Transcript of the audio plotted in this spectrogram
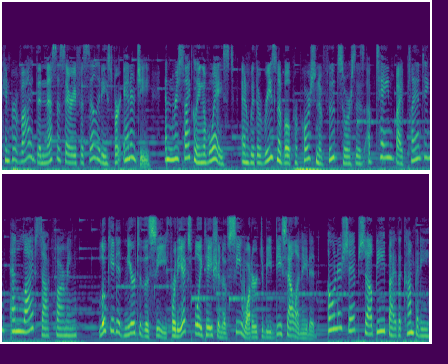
can provide the necessary facilities for energy and recycling of waste, and with a reasonable proportion of food sources obtained by planting and livestock farming located near to the sea for the exploitation of seawater to be desalinated. Ownership shall be by the company,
